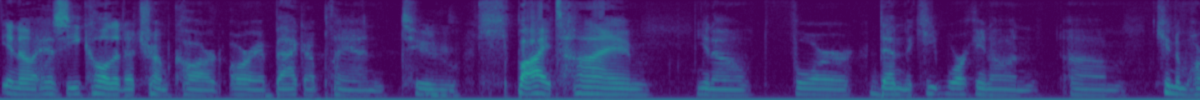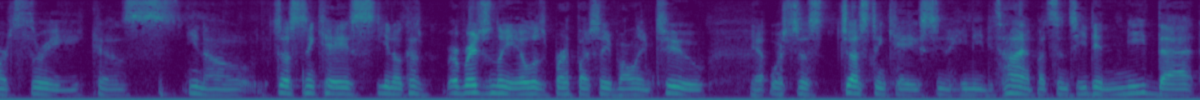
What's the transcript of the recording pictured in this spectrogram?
you know, as he called it, a trump card or a backup plan to Mm-hmm. buy time. You know, for them to keep working on um, Kingdom Hearts 3. Because you know, just in case, you know, because originally it was Birth by Sleep Volume 2, Yep. was just just in case you know he needed time. But since he didn't need that,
